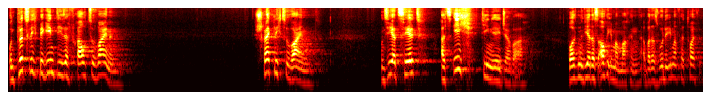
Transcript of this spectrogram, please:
Und plötzlich beginnt diese Frau zu weinen schrecklich zu weinen. Und sie erzählt, als ich Teenager war, wollten wir das auch immer machen, aber das wurde immer verteufelt.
